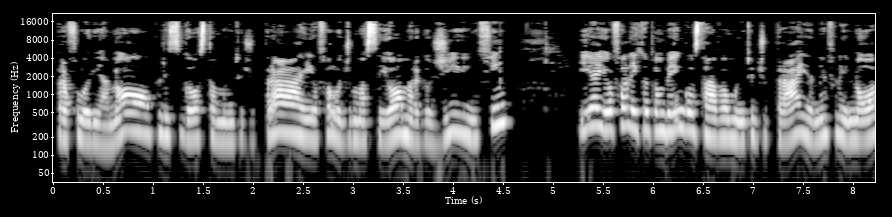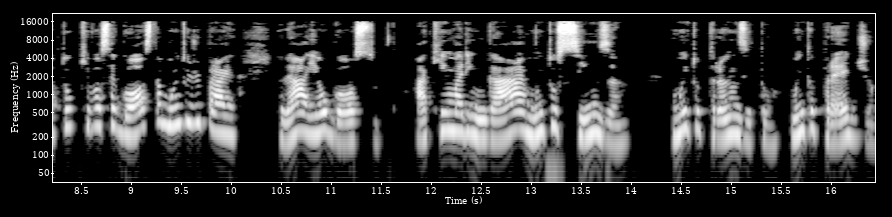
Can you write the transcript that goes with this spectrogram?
para Florianópolis, gosta muito de praia, falou de Maceió, Maragogi, enfim. E aí eu falei que eu também gostava muito de praia, né? Falei, noto que você gosta muito de praia. Ele, ah, eu gosto. Aqui em Maringá é muito cinza, muito trânsito, muito prédio,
